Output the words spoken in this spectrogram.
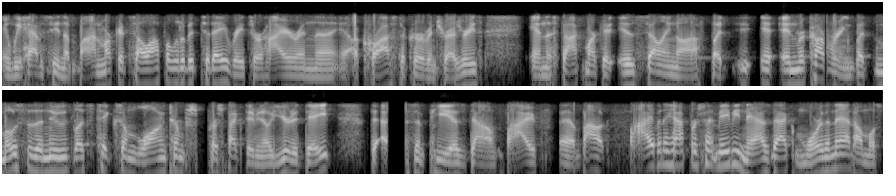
And we have seen the bond market sell off a little bit today. Rates are higher in the across the curve in Treasuries, and the stock market is selling off, but in recovering. But most of the news, let's take some long-term perspective. You know, year to date, the S&P is down five, about five and a half percent, maybe Nasdaq more than that, almost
